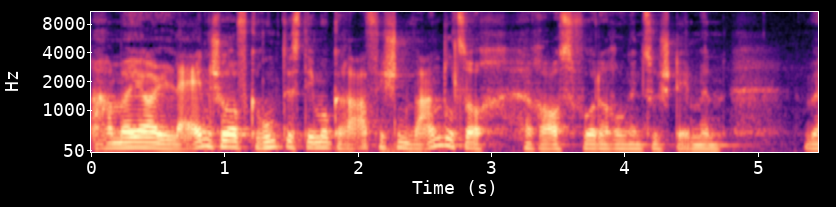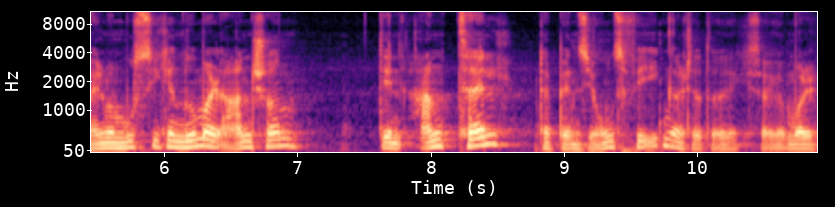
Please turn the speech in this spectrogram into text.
haben wir ja allein schon aufgrund des demografischen Wandels auch Herausforderungen zu stemmen. Weil man muss sich ja nur mal anschauen, den Anteil der Pensionsfähigen, also der, ich sage mal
